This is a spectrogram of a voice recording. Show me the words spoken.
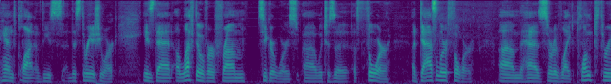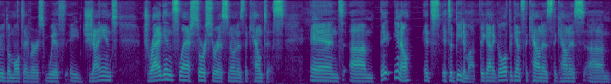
shorthand plot of these this three issue arc is that a leftover from Secret Wars, uh, which is a, a Thor, a Dazzler Thor, um, has sort of like plunked through the multiverse with a giant dragon slash sorceress known as the Countess, and um, they, you know, it's it's a beat 'em up. They got to go up against the Countess. The Countess um,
